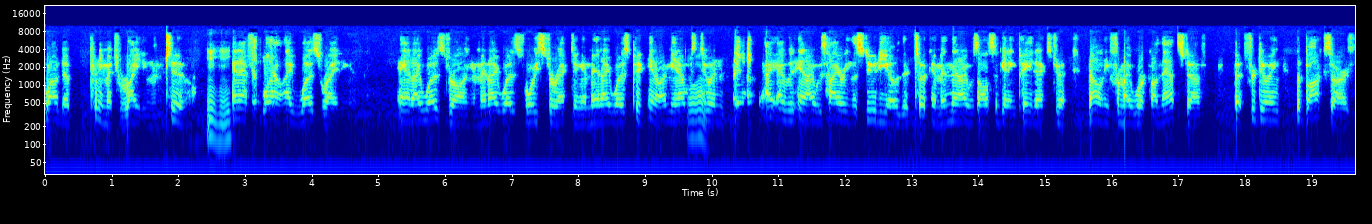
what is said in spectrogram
wound up pretty much writing them too. Mm-hmm. And after a while, I was writing them, and I was drawing them, and I was voice directing them, and I was pick. You know, I mean, I was Oh, wow. doing. I, I was, and I was hiring the studio that took him, and then I was also getting paid extra, not only for my work on that stuff, but for doing the box art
